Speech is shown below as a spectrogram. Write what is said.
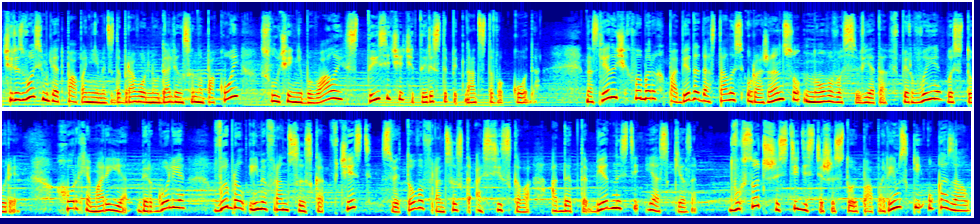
Через восемь лет папа-немец добровольно удалился на покой, случай небывалый, с 1415 года – на следующих выборах победа досталась уроженцу Нового Света впервые в истории. Хорхе Мария Берголье выбрал имя Франциска в честь святого Франциска Осиского, адепта бедности и аскезы. 266-й Папа Римский указал,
